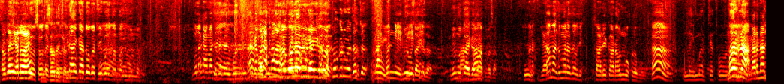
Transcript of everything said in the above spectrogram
सौदा चालू आहे. सौदा चालू आहे. बोला काय माझं मी म्हणतो ऐकायचा मी म्हणतो ऐकायचा कामाचं म्हणा जाऊ दे. साडे काढावून मोकळं भाऊ हा. लई मरते तू मरणार मरणार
